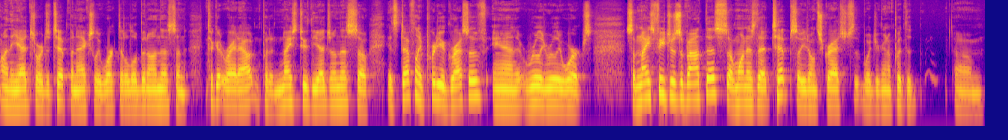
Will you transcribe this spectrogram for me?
on the edge towards the tip and I actually worked it a little bit on this and took it right out and put a nice toothy edge on this. So it's definitely pretty aggressive and it really, really works. Some nice features about this. Uh, one is that tip so you don't scratch what you're going to put the um,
